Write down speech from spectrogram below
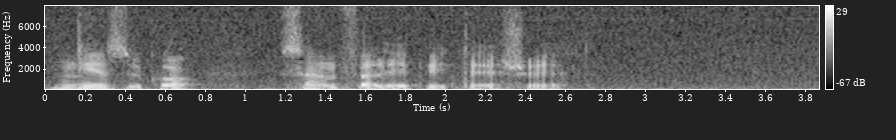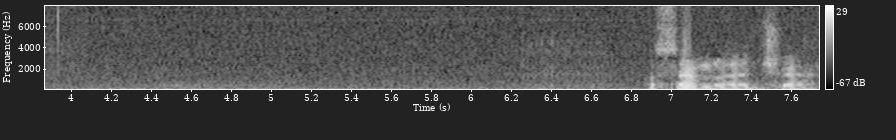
Nézzük a szem felépítését. A szemlencse.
